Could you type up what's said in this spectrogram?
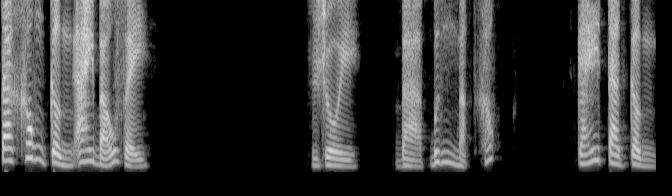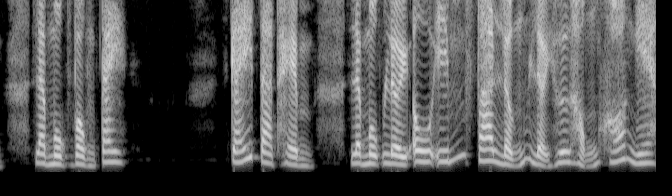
ta không cần ai bảo vệ. Rồi bà bưng mặt khóc. Cái ta cần là một vòng tay. Cái ta thèm là một lời âu yếm pha lẫn lời hư hỏng khó nghe.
